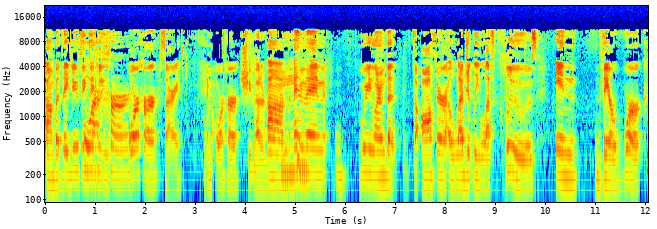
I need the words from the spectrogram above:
Um, but they do think Or that he her. or her, sorry, him or her. She better. Um, Mm-hmm. and then we learned that the author allegedly left clues in their work,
